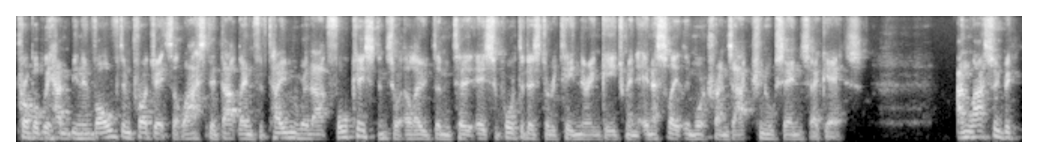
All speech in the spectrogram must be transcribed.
probably hadn't been involved in projects that lasted that length of time were that focused. And so it allowed them to, it supported us to retain their engagement in a slightly more transactional sense, I guess. And lastly,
